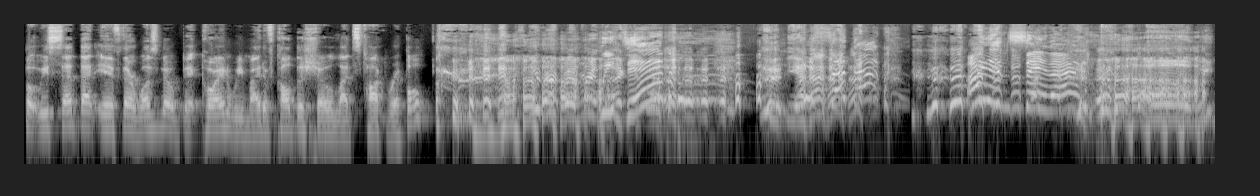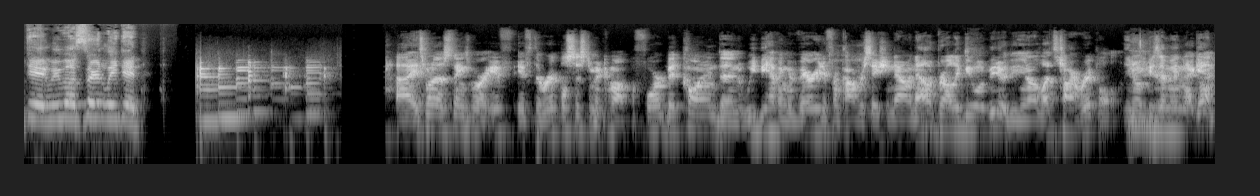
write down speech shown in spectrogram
but we said that if there was no bitcoin we might have called the show let's talk ripple. We did yeah I didn't say that. oh we did we most certainly did Uh, it's one of those things where if, if the Ripple system had come out before Bitcoin, then we'd be having a very different conversation now. And that would probably be what we do. You know, let's talk Ripple. You know, because I mean, again,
